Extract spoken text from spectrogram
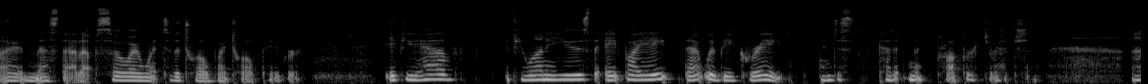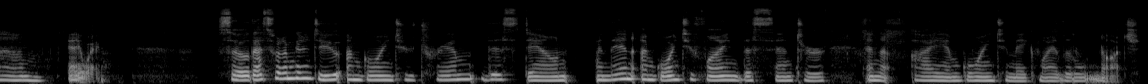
I messed that up. So I went to the 12 by 12 paper. If you have, if you want to use the 8 by 8, that would be great. And just cut it in the proper direction. Um, anyway, so that's what I'm going to do. I'm going to trim this down and then I'm going to find the center and I am going to make my little notch.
